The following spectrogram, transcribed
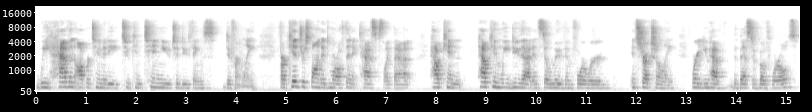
we have an opportunity to continue to do things differently. If our kids responded to more authentic tasks like that, how can how can we do that and still move them forward instructionally where you have the best of both worlds?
